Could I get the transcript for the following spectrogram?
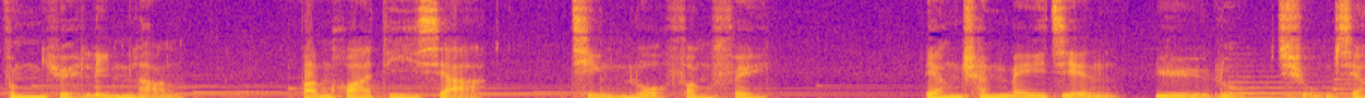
风月琳琅，繁花低下，亭落芳菲。良辰美景，玉露琼浆。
